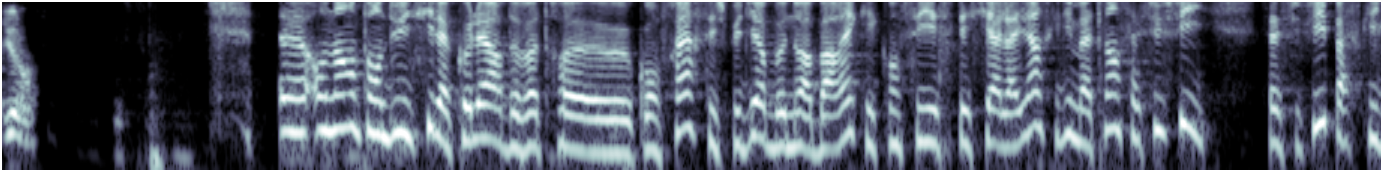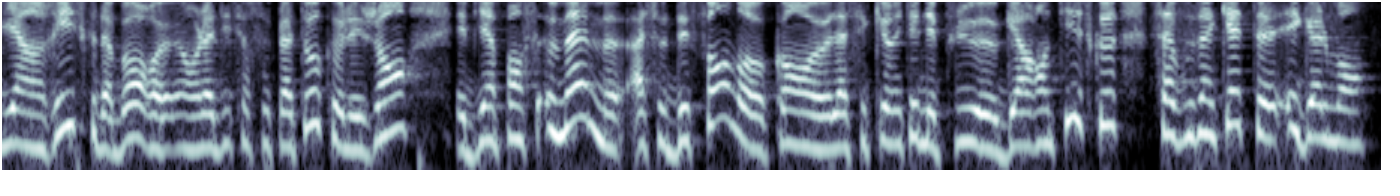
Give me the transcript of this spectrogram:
violences. Euh, on a entendu ici la colère de votre euh, confrère, si je peux dire, Benoît Barret, qui est conseiller spécial Alliance, qui dit maintenant ça suffit. Ça suffit parce qu'il y a un risque, d'abord, euh, on l'a dit sur ce plateau, que les gens eh bien, pensent eux-mêmes à se défendre quand la sécurité n'est plus garantie. Est-ce que ça vous inquiète également?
